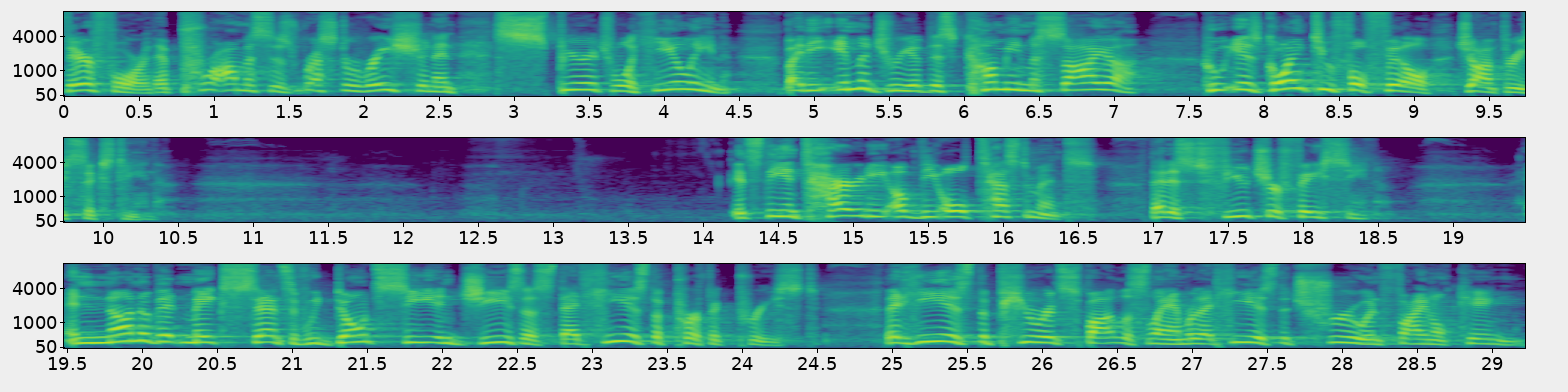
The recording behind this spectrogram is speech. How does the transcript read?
therefore, that promises restoration and spiritual healing by the imagery of this coming Messiah who is going to fulfill John 3:16. It's the entirety of the Old Testament that is future facing. And none of it makes sense if we don't see in Jesus that he is the perfect priest, that he is the pure and spotless lamb, or that he is the true and final king.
